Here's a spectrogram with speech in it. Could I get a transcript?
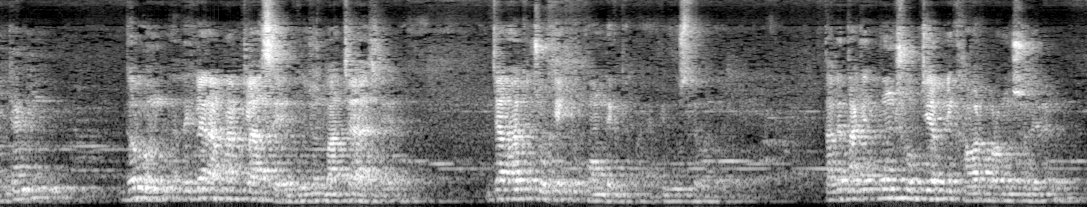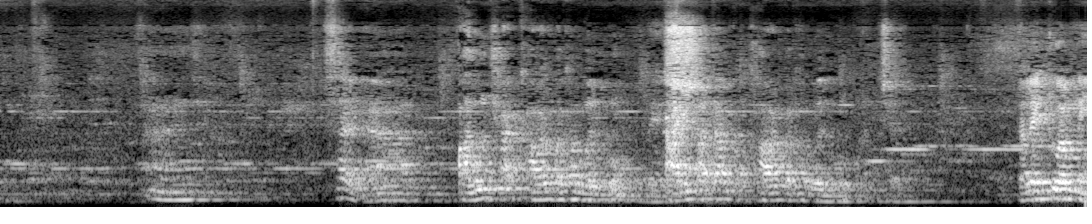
ভিটামিন ধরুন দেখলেন আপনার ক্লাসে দুজন বাচ্চা আছে যারা হয়তো চোখে একটু কম দেখতে পারে আপনি বুঝতে পারবেন। তাহলে তাকে কোন সবজি আপনি খাওয়ার পরামর্শ দেবেন? স্যার পালং শাক খাওয়ার কথা বলব। কারি পাতা খাওয়ার কথা বলব। আচ্ছা। তাহলে একটু আপনি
